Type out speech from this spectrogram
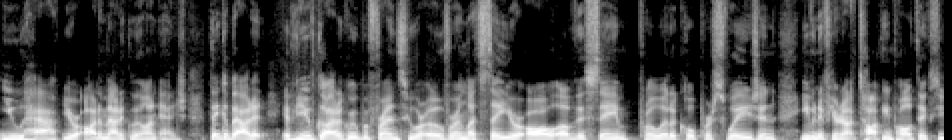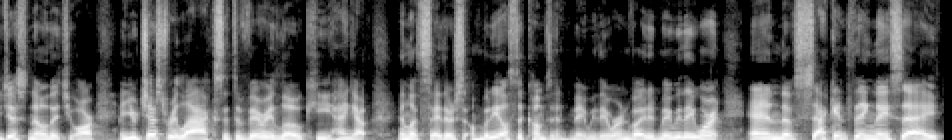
you have you're automatically on edge. Think about it. If you've got a group of friends who are over and let's say you're all of the same political persuasion, even if you're not talking politics, you just know that you are and you're just relaxed. It's a very low key hangout. And let's say there's somebody else that comes in. Maybe they were invited, maybe they weren't. And the second thing they say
